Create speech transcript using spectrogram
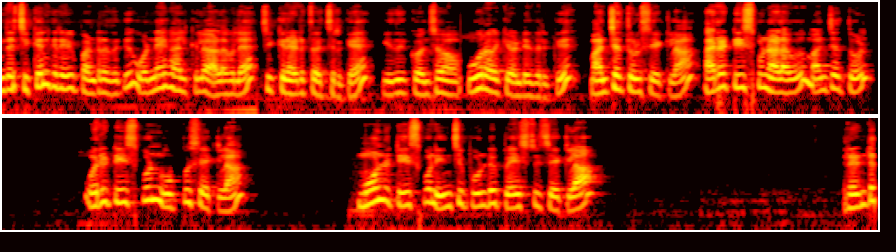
இந்த சிக்கன் கிரேவி பண்ணுறதுக்கு ஒன்னே கால் கிலோ அளவில் சிக்கன் எடுத்து வச்சுருக்கேன். இது கொஞ்சம் ஊற வைக்க வேண்டியது இருக்குது மஞ்சத்தூள் சேர்க்கலாம். அரை டீஸ்பூன் அளவு மஞ்சத்தூள் ஒரு டீஸ்பூன் உப்பு சேர்க்கலாம். மூணு டீஸ்பூன் இஞ்சி பூண்டு பேஸ்ட்டு சேர்க்கலாம். ரெண்டு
